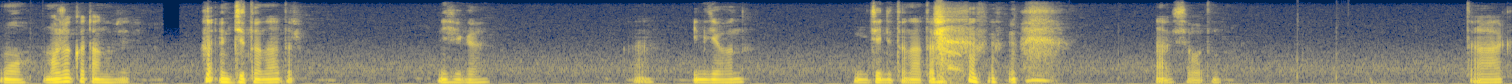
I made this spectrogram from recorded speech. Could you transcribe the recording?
О, можно катану взять? Детонатор. Нифига. А, и где он? Где детонатор? А, все, вот он. Так.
